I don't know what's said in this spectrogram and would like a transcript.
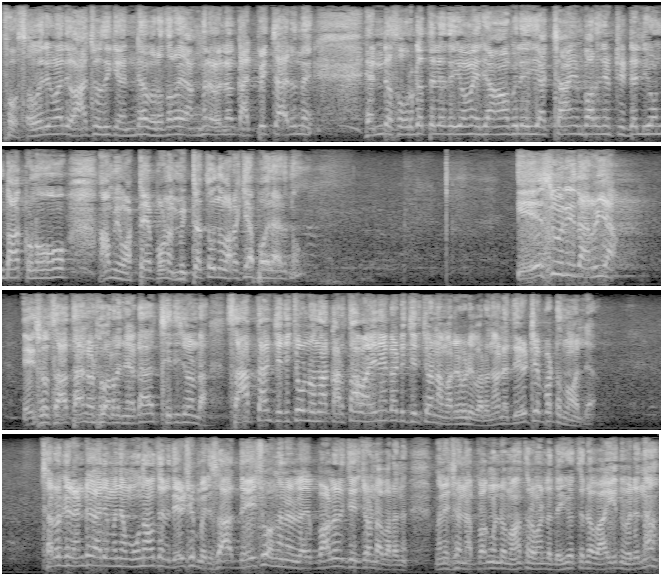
ഇപ്പൊ സൗകര്യമാരും ആശ്വസിക്കുക എന്റെ ബ്രദറെ അങ്ങനെ വല്ലതും കൽപ്പിച്ചായിരുന്നു. എന്റെ സ്വർഗത്തിലെ ദൈവമേ രാവിലെ ഈ അച്ചായം പറഞ്ഞിട്ട് ഇഡലി ഉണ്ടാക്കണോ? ആമി വട്ടയപ്പോണം മിറ്റത്തൊന്ന് പറയ്ക്കാൻ പോരായിരുന്നു. യേശുവിന് ഇതറിയാം. യേശു സാത്താനോട് പറഞ്ഞേടാ ചിരിച്ചോണ്ട. സാത്താൻ ചിരിച്ചോണ്ട് വന്നാൽ കർത്താവ് അതിനെക്കാട്ടി ചിരിച്ചോണ്ടാ മറുപടി പറഞ്ഞു അല്ല ദേഷ്യപ്പെട്ടൊന്നുമല്ല. ചെറുക്ക് രണ്ട് കാര്യം പറഞ്ഞാൽ മൂന്നാമത്തെ ദേഷ്യം വരും. സാ ദേഷ്യം അങ്ങനെയല്ല വളരെ ചിരിച്ചോണ്ടാ പറഞ്ഞു മനുഷ്യൻ അപ്പം കൊണ്ട് മാത്രമല്ല ദൈവത്തിന്റെ വായിന്ന് വരുന്ന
